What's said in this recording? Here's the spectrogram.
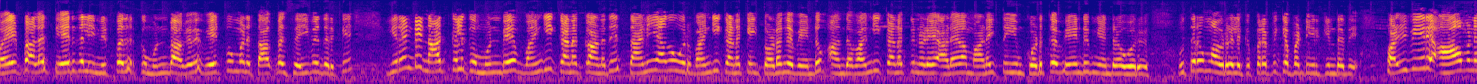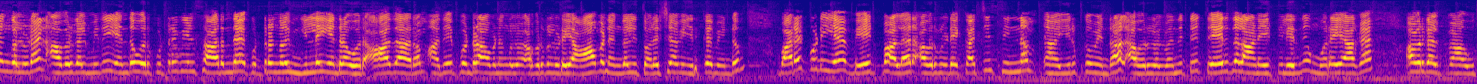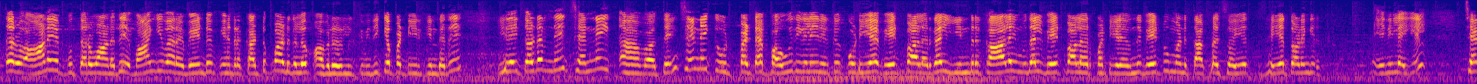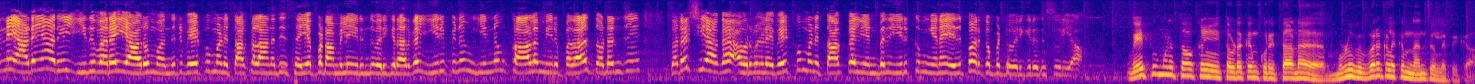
வேட்பாளர் தேர்தலில் நிற்பதற்கு முன்பாகவே வேட்புமனு தாக்கல் செய்வதற்கு இரண்டு நாட்களுக்கு முன்பே வங்கி கணக்கானது தனியாக ஒரு வங்கி கணக்கை தொடங்க வேண்டும். அந்த வங்கி கணக்கினுடைய அடையாளம் அனைத்தையும் கொடுக்க வேண்டும் என்ற ஒரு உத்தரவும் அவர்களுக்கு பிறப்பிக்கப்பட்டிருக்கின்றது. பல்வேறு ஆவணங்களுடன் அவர்கள் மீது எந்த ஒரு குற்றவியல் சார்ந்த குற்றங்களும் இல்லை என்ற ஒரு ஆதாரம் அதே போன்ற ஆவணங்கள் அவர்களுடைய ஆவணங்கள் தொடர்ச்சியாக இருக்க வேண்டும். வரக்கூடிய வேட்பாளர் அவர்களுடைய கட்சி சின்னம் இருக்கும் என்றால் அவர்கள் வந்துட்டு தேர்தல் ஆணையத்திலிருந்து முறையாக அவர்கள் உத்தரவு ஆணைய உத்தரவானது வாங்கி வர வேண்டும் என்ற கட்டுப்பாடுகளும் அவர்களுக்கு விதிக்கப்பட்டிருக்கின்றது. இதைத் தொடர்ந்து சென்னை தென் சென்னைக்கு உட்பட்ட பகுதிகளில் இருக்கக்கூடிய வேட்பாளர்கள் இன்று காலை முதல் வேட்பாளர் பட்டியலில் வந்து வேட்புமனு தாக்கல் செய்ய செய்ய தொடங்கி நிலையில் சென்னை அடையாறில் இதுவரை யாரும் வந்துட்டு வேட்புமனு தாக்கலானது செய்யப்படாமலே இருந்து வருகிறார்கள். இருப்பினும் இன்னும் காலம் இருப்பதால் தொடர்ந்து தொடர்ச்சியாக அவர்களுடைய வேட்புமனு தாக்கல் என்பது இருக்கும் என எதிர்பார்க்கப்பட்டு வருகிறது சூர்யா. வேட்புமனு தாக்கல் தொடக்கம் குறித்தான முழு விவரங்களுக்கும் நன்றி லிபிகா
